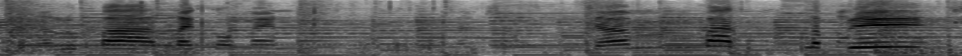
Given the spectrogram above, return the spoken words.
Jangan lupa like comment jam 4 lebih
